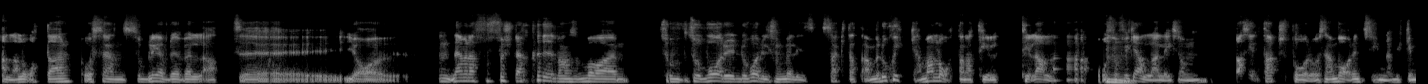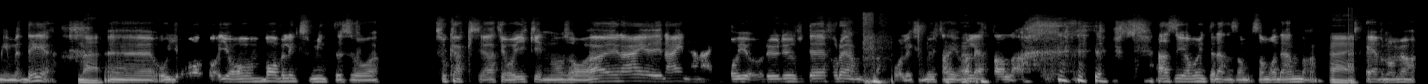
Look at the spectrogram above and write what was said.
alla låtar och sen så blev det väl att eh, jag... Nej men för första skivan så var, så, så var det, då var det liksom väldigt sagt att ja, men då skickar man låtarna till, till alla och så Mm. fick alla liksom sin touch på det och sen var det inte så himla mycket mer med det. Eh, och jag, jag var väl liksom inte så, så kaxig att jag gick in och sa nej, nej, nej, nej, nej. vad gör du? du det får du ändra på. Liksom. Utan jag lät alla. alltså jag var inte den som, som var den. Va? Även om jag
